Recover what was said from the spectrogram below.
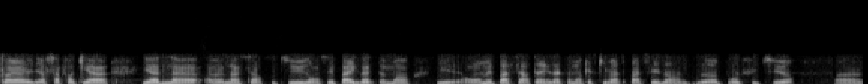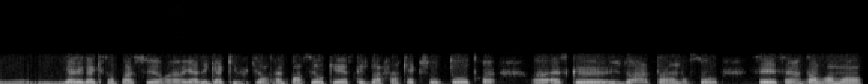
quand à chaque fois qu'il y a, il y a de euh, l'incertitude, on ne sait pas exactement, on n'est pas certain exactement qu'est-ce qui va se passer dans, pour le futur. Euh, il y a des gars qui sont pas sûrs. Euh, il y a des gars qui, sont en train de penser, ok, est-ce que je dois faire quelque chose d'autre? Euh, Est-ce que je dois attendre? C'est un temps vraiment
